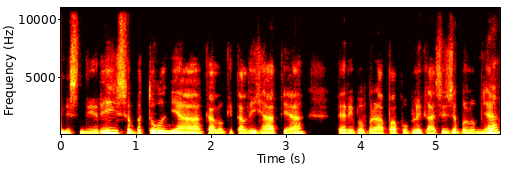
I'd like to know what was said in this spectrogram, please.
ini sendiri sebetulnya kalau kita lihat ya dari beberapa publikasi sebelumnya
